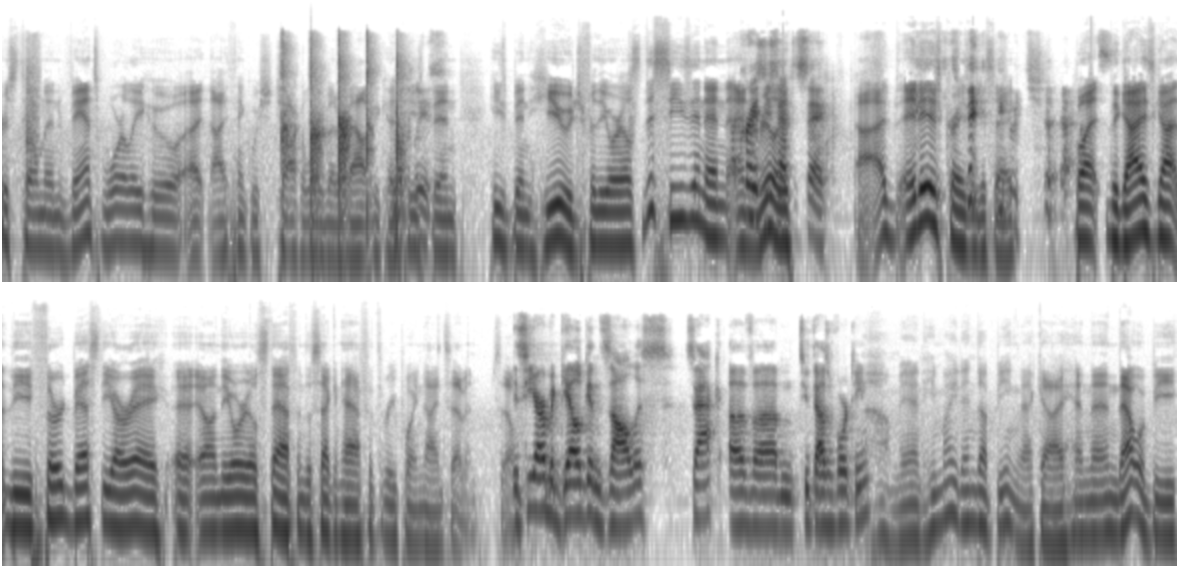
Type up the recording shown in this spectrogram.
Chris Tillman, Vance Worley, who I, I think we should talk a little bit about because oh, he's been he's been huge for the Orioles this season, and, How and crazy really, to say. Uh, it is crazy to say, but the guy's got the third best ERA uh, on the Orioles staff in the second half of 3.97. So is he our Miguel Gonzalez, Zach, of um, 2014? Oh man, he might end up being that guy, and then that would be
